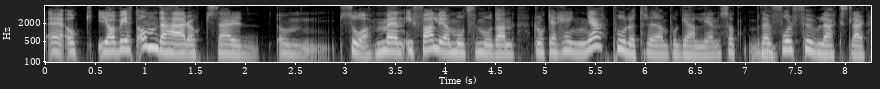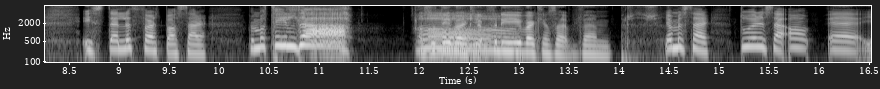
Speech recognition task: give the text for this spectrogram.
Eh, och jag vet om det här och så, här, um, så. Men ifall jag mot förmodan råkar hänga polotröjan på galgen så att Mm. den får fula axlar. Istället för att bara så här, men Matilda! Alltså det är verkligen, för det är verkligen så här, vem bryr sig? Ja men så här, då är det så här, ja, eh,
